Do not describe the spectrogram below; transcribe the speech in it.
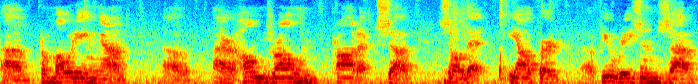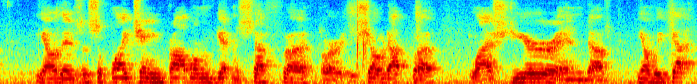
um, promoting uh, uh, our homegrown products uh, so that, you know, for a few reasons, uh, you know, there's a supply chain problem getting stuff uh, or showed up uh, last year and, you know, we've got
